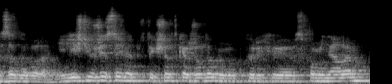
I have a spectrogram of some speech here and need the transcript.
zadowoleni. Jeśli już jesteśmy przy tych środkach rządowych, o których e, wspominałem,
